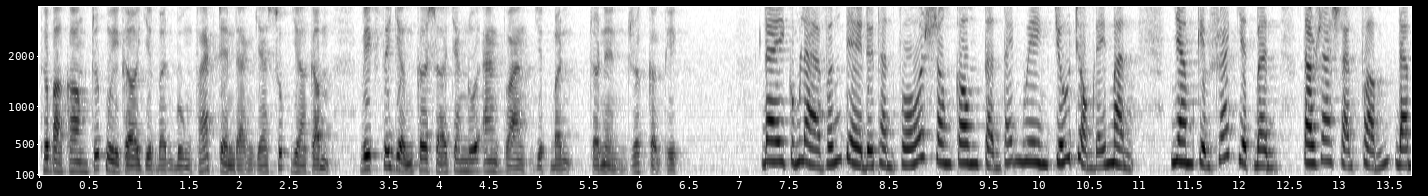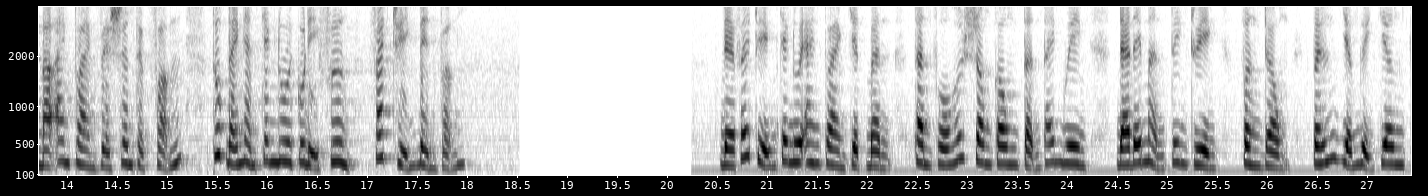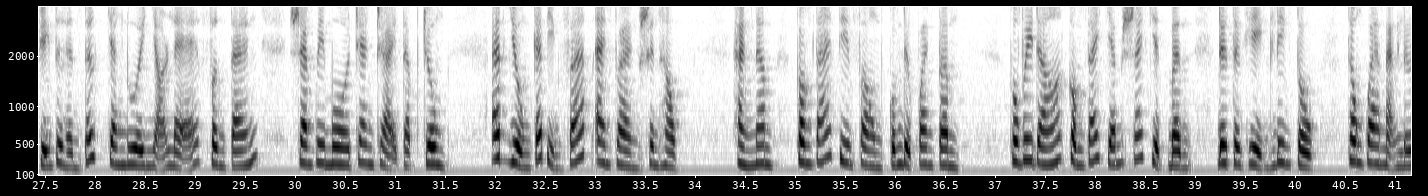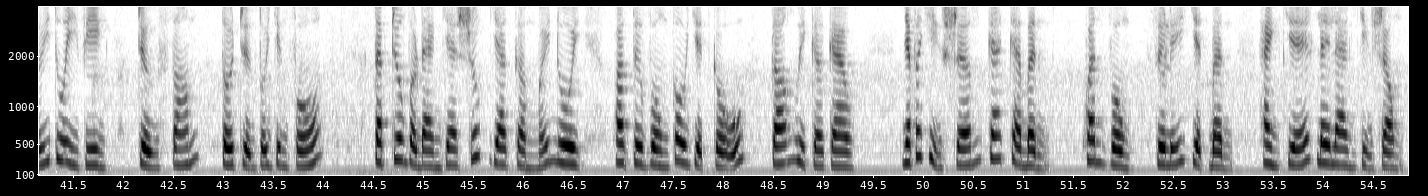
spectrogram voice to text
Thưa bà con, trước nguy cơ dịch bệnh bùng phát trên đàn gia súc gia cầm, việc xây dựng cơ sở chăn nuôi an toàn dịch bệnh trở nên rất cần thiết. Đây cũng là vấn đề được thành phố Sông Công, tỉnh Thái Nguyên chú trọng đẩy mạnh nhằm kiểm soát dịch bệnh, tạo ra sản phẩm đảm bảo an toàn vệ sinh thực phẩm, thúc đẩy ngành chăn nuôi của địa phương phát triển bền vững. Để phát triển chăn nuôi an toàn dịch bệnh, thành phố Sông Công, tỉnh Thái Nguyên đã đẩy mạnh tuyên truyền, vận động và hướng dẫn người dân chuyển từ hình thức chăn nuôi nhỏ lẻ, phân tán sang quy mô trang trại tập trung, áp dụng các biện pháp an toàn sinh học. Hàng năm, công tác tiêm phòng cũng được quan tâm. Cùng với đó, công tác giám sát dịch bệnh được thực hiện liên tục thông qua mạng lưới thú y viên, trưởng xóm, tổ trưởng tổ dân phố, tập trung vào đàn gia súc gia cầm mới nuôi hoặc từ vùng câu dịch cũ có nguy cơ cao nhằm phát hiện sớm các ca bệnh, khoanh vùng, xử lý dịch bệnh, hạn chế lây lan diện rộng.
